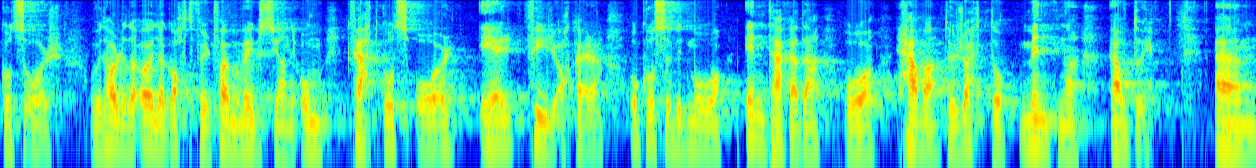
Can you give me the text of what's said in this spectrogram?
Guds år. Og vi har det da øyelig godt for tvær med vegsiden om hvert Guds år er fyra okkara og hvordan vi må inntakke det og hava til rødt og myndene av det. Um,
